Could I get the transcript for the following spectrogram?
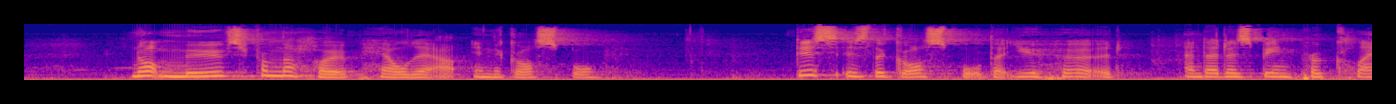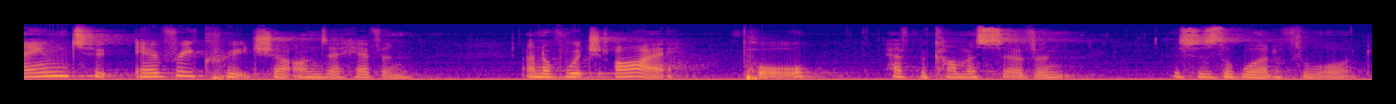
not moved from the hope held out in the gospel. This is the gospel that you heard and that has been proclaimed to every creature under heaven, and of which I, Paul, have become a servant. This is the word of the Lord.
